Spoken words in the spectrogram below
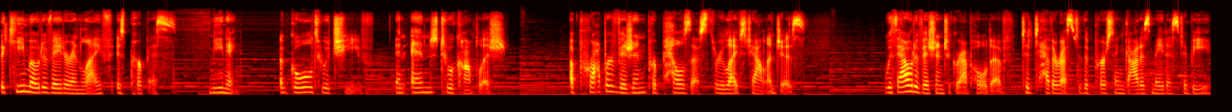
The key motivator in life is purpose, meaning, a goal to achieve, an end to accomplish. A proper vision propels us through life's challenges. Without a vision to grab hold of, to tether us to the person God has made us to be,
